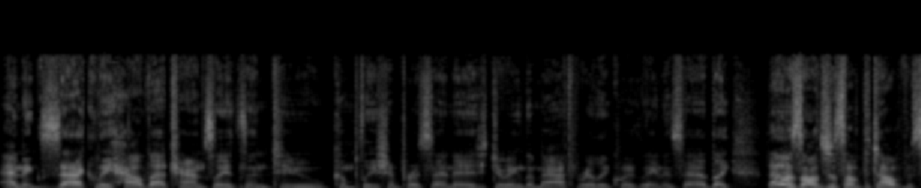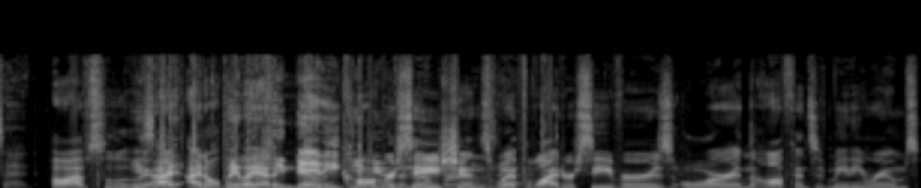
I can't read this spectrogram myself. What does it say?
and exactly how that translates into completion percentage. Doing the math really quickly in his head, like that was all just off the top of his head. Oh, absolutely. Like- I, I don't he, think like, they had knew- any he conversations with wide receivers or in the offensive meeting rooms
